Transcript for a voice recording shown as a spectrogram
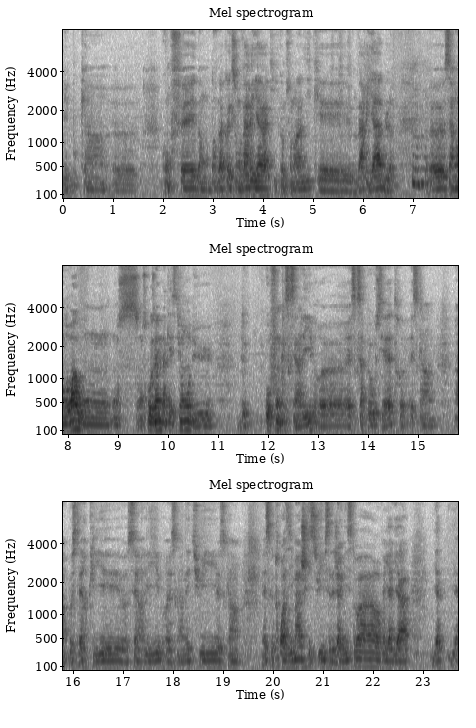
les bouquins euh, qu'on fait dans, dans la collection Varia, qui, comme son nom l'indique, est variable, Mhm. euh, c'est un endroit où on, on se pose même la question du, de, au fond, qu'est-ce que c'est un livre Est-ce que ça peut aussi être, est-ce qu'un un poster plié, c'est un livre Est-ce qu'un étui Est-ce qu'un, est-ce que trois images qui suivent, c'est déjà une histoire Enfin, y a, il y a- il y a- il y a-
